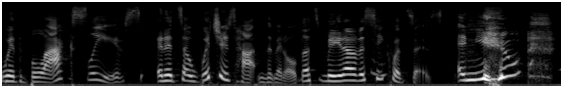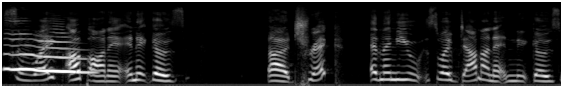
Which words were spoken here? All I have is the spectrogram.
with black sleeves and it's a witch's hat in the middle that's made out of sequences. And you swipe up on it and it goes uh trick and then you swipe down on it and it goes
